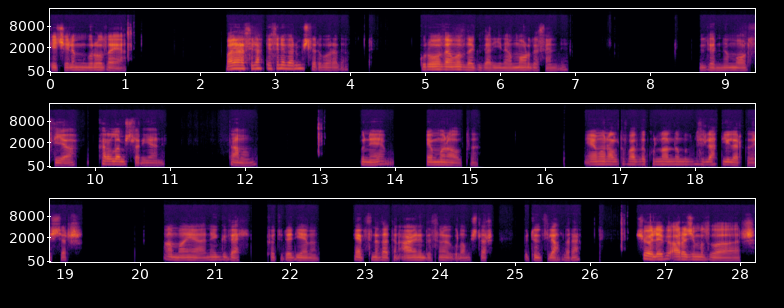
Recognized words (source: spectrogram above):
Geçelim Groza'ya. Bayağı silah deseni vermişler bu arada. Groza'mız da güzel yine mor desenli. Üzerine mor siyah. Karalamışlar yani. Tamam. Bu ne? M16. M16 fazla kullandığımız bir silah değil arkadaşlar. Ama yani güzel. Kötü de diyemem. Hepsine zaten aynı desen uygulamışlar. Bütün silahlara. Şöyle bir aracımız var.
